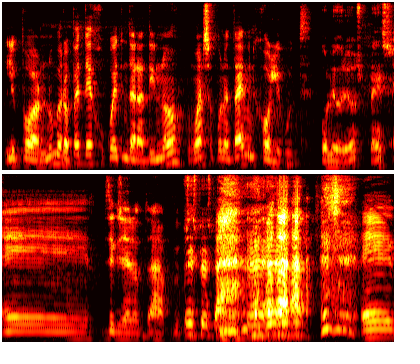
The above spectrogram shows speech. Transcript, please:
Λοιπόν, νούμερο 5 έχω Quentin Tarantino, Once Upon a Time in Hollywood. Πολύ ωραίος. Πες. Ε, δεν ξέρω. Α, μήπως- Πες, πες, ε,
